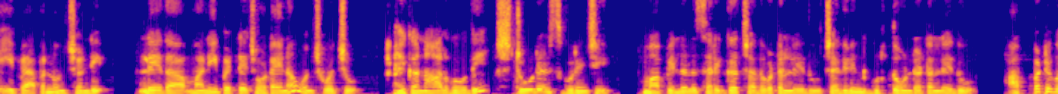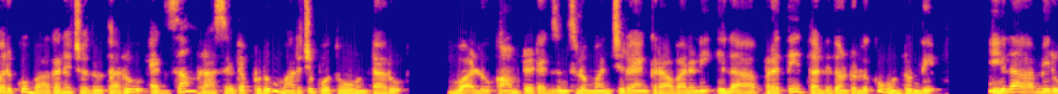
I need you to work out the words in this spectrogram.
ఈ పేపర్ను ఉంచండి. లేదా మనీ పెట్టే చోట అయినా ఉంచవచ్చు. ఇక నాలుగవది స్టూడెంట్స్ గురించి. మా పిల్లలు సరిగ్గా చదవటం లేదు చదివింది గుర్తు ఉండటం లేదు. అప్పటి వరకు బాగానే చదువుతారు ఎగ్జామ్ రాసేటప్పుడు మర్చిపోతూ ఉంటారు. వాళ్ళు కాంపిటేటివ్ ఎగ్జామ్స్లో మంచి ర్యాంక్ రావాలని ఇలా ప్రతి తల్లిదండ్రులకు ఉంటుంది. ఇలా మీరు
